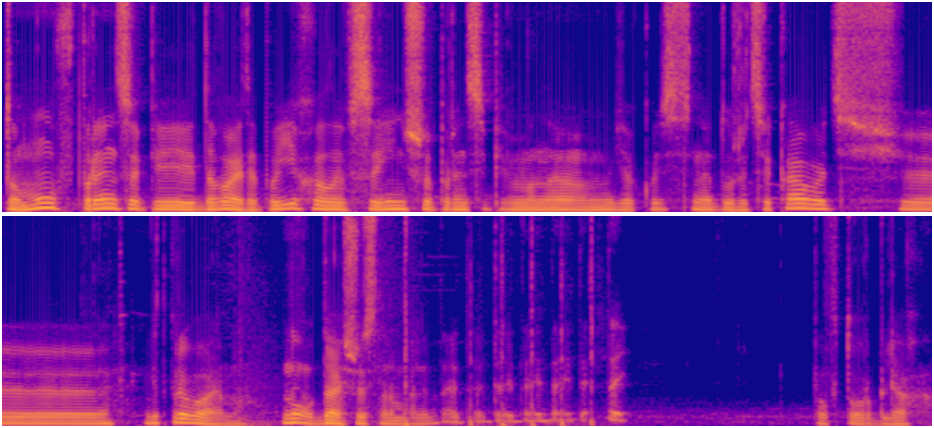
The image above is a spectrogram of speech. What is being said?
Тому, в принципі, давайте поїхали. Все інше, в принципі, мене якось не дуже цікавить. Е, Відкриваємо. Ну, дай щось нормальне. Дай, дай, дай, дай, дай, дай. Повтор, бляха.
